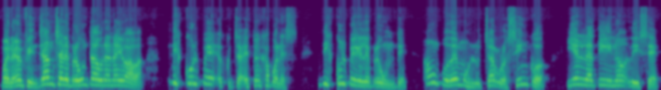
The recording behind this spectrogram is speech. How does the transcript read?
Bueno, en fin, Yamcha le pregunta a Uranai Baba, disculpe, escucha, esto en japonés, disculpe que le pregunte, ¿aún podemos luchar los cinco? Y en latino dice,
